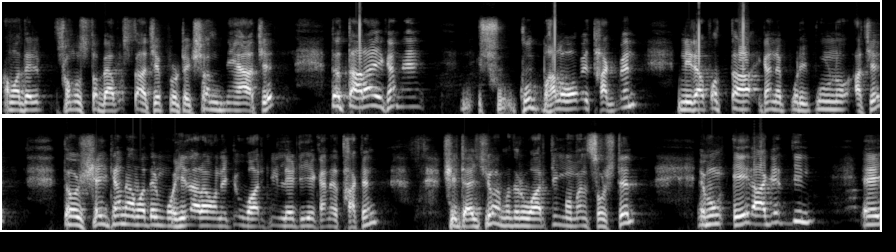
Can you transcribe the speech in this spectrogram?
আমাদের সমস্ত ব্যবস্থা আছে প্রোটেকশন নেওয়া আছে। তো তারা এখানে খুব ভালোভাবে থাকবেন, নিরাপত্তা এখানে পরিপূর্ণ আছে। তো সেইখানে আমাদের মহিলারা অনেকে ওয়ার্কিং লেডি এখানে থাকেন, সেটাই ছিল আমাদের ওয়ার্কিং ওমেন্স হোস্টেল এবং এর আগের দিন এই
